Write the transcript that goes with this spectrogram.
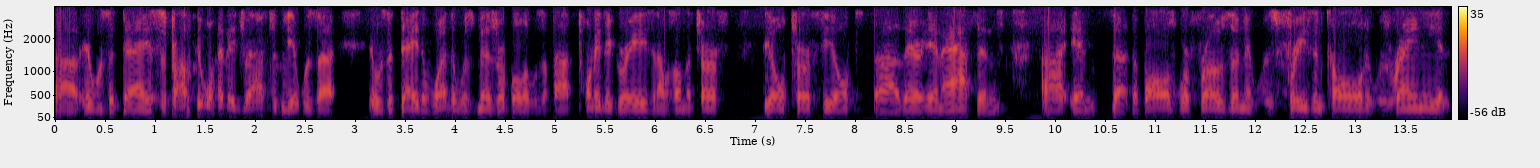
uh, it was a day. This is probably why they drafted me. It was a it was a day. The weather was miserable. It was about 20 degrees, and I was on the turf, the old turf field uh, there in Athens, uh, and the, the balls were frozen. It was freezing cold. It was rainy, and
